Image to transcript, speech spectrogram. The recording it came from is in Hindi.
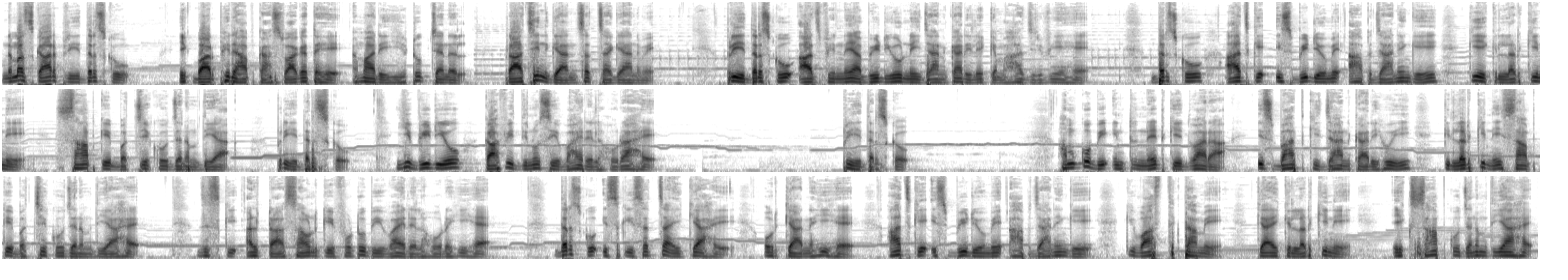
नमस्कार प्रिय दर्शकों, एक बार फिर आपका स्वागत है हमारे YouTube चैनल प्राचीन ज्ञान सच्चा ज्ञान में। प्रिय दर्शकों, आज फिर नया वीडियो, नई जानकारी लेकर हाजिर हुए हैं। दर्शकों, आज के इस वीडियो में आप जानेंगे कि एक लड़की ने सांप के बच्चे को जन्म दिया। प्रिय दर्शकों, ये वीडियो काफ़ी दिनों से वायरल हो रहा है। प्रिय दर्शकों, हमको भी इंटरनेट के द्वारा इस बात की जानकारी हुई कि लड़की ने सांप के बच्चे को जन्म दिया है, जिसकी अल्ट्रासाउंड की फ़ोटो भी वायरल हो रही है। दर्शकों, इसकी सच्चाई क्या है और क्या नहीं है, आज के इस वीडियो में आप जानेंगे कि वास्तविकता में क्या एक लड़की ने एक सांप को जन्म दिया है।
